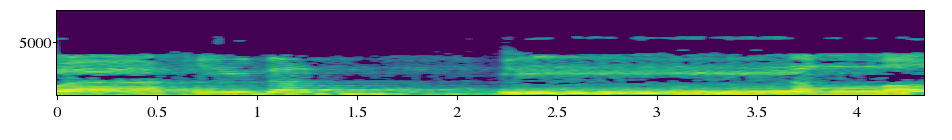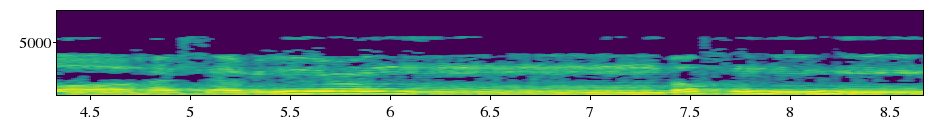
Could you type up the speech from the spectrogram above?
واحدة إن الله سميع بصير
